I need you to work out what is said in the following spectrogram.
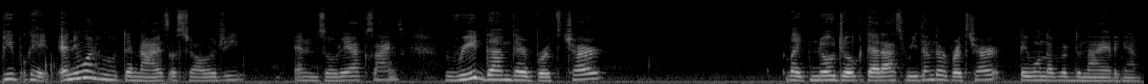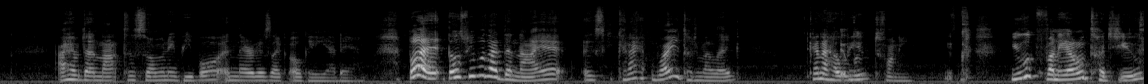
people, okay, anyone who denies astrology and zodiac signs, read them their birth chart. Like no joke, dead ass. Read them their birth chart. They will never deny it again. I have done that to so many people, and they're just like, okay, yeah, damn. But those people that deny it, is, can I? Why are you touching my leg? Can I help it you? looked funny. You look funny. I don't touch you.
